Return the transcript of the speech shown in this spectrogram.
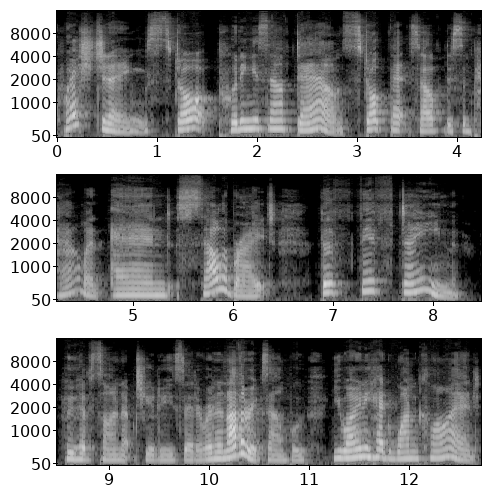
questioning. Stop putting yourself down. Stop that self disempowerment and celebrate the 15 who have signed up to your newsletter. And another example, you only had one client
